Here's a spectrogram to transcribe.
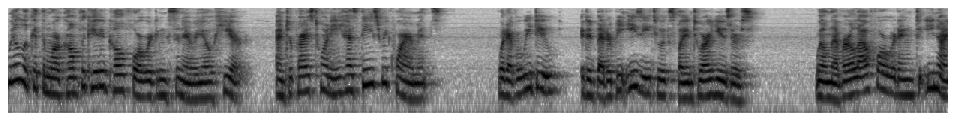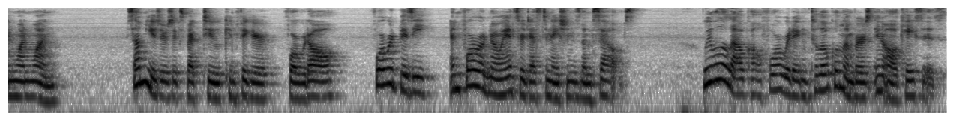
We'll look at the more complicated call forwarding scenario here. Enterprise 20 has these requirements. Whatever we do, it had better be easy to explain to our users. We'll never allow forwarding to E911. Some users expect to configure forward all, forward busy, and forward no answer destinations themselves. We will allow call forwarding to local numbers in all cases.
